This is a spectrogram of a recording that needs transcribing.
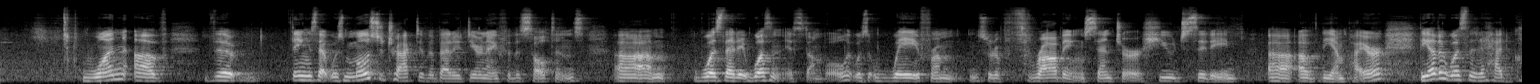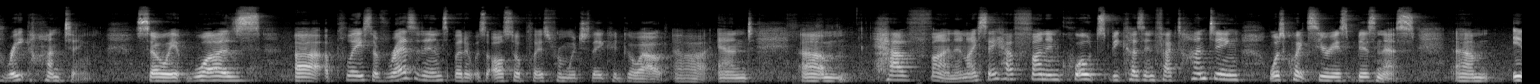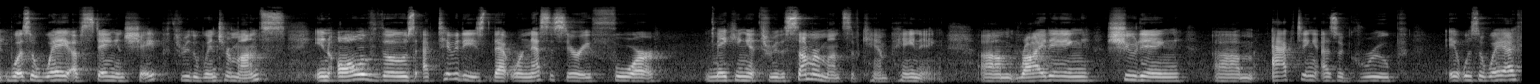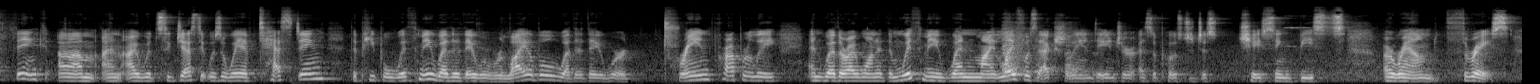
One of the things that was most attractive about Edirne for the sultans um, was that it wasn't Istanbul. It was away from sort of throbbing center, huge city uh, of the empire. The other was that it had great hunting. So it was uh, a place of residence, but it was also a place from which they could go out uh, and um, have fun. And I say have fun in quotes because, in fact, hunting was quite serious business. Um, it was a way of staying in shape through the winter months in all of those activities that were necessary for making it through the summer months of campaigning um, riding, shooting, um, acting as a group. It was a way, I think, um, and I would suggest it was a way of testing the people with me, whether they were reliable, whether they were trained properly, and whether I wanted them with me when my life was actually in danger, as opposed to just chasing beasts around Thrace.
